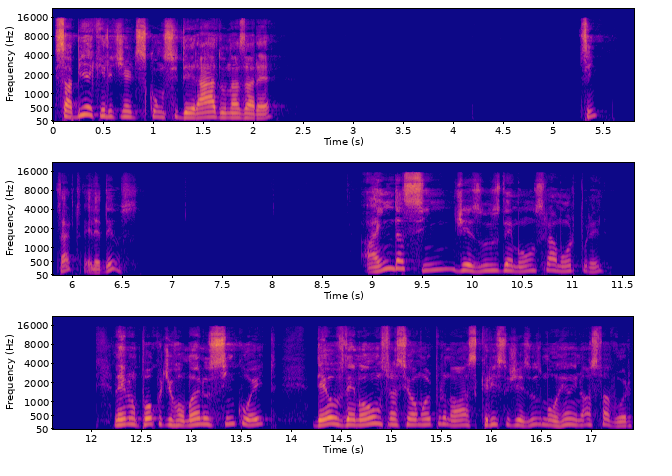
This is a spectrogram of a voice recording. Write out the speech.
Sabia que ele tinha desconsiderado Nazaré? Sim, certo? Ele é Deus. Ainda assim, Jesus demonstra amor por ele. Lembra um pouco de Romanos 5,8. Deus demonstra seu amor por nós. Cristo Jesus morreu em nosso favor,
